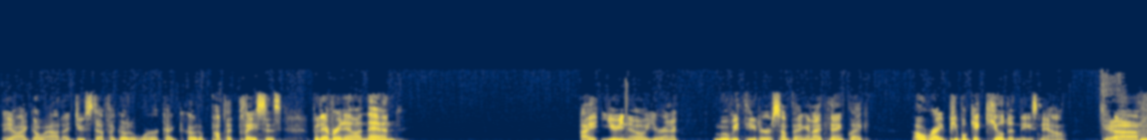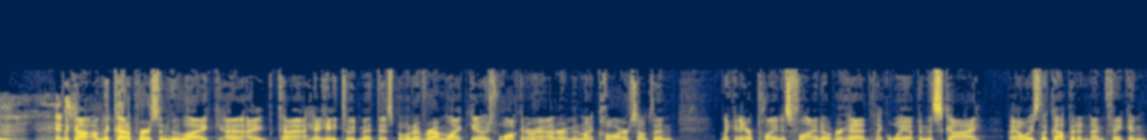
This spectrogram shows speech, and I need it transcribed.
You know, I go out, I do stuff, I go to work, I go to public places, but every now and then, I you you know, you're in a movie theater or something, and I think like, oh right, people get killed in these now. Yeah. Uh, like I'm the kind of person who like I, I kind of I hate to admit this, but whenever I'm like you know just walking around or I'm in my car or something, like an airplane is flying overhead, like way up in the sky, I always look up at it and I'm thinking,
